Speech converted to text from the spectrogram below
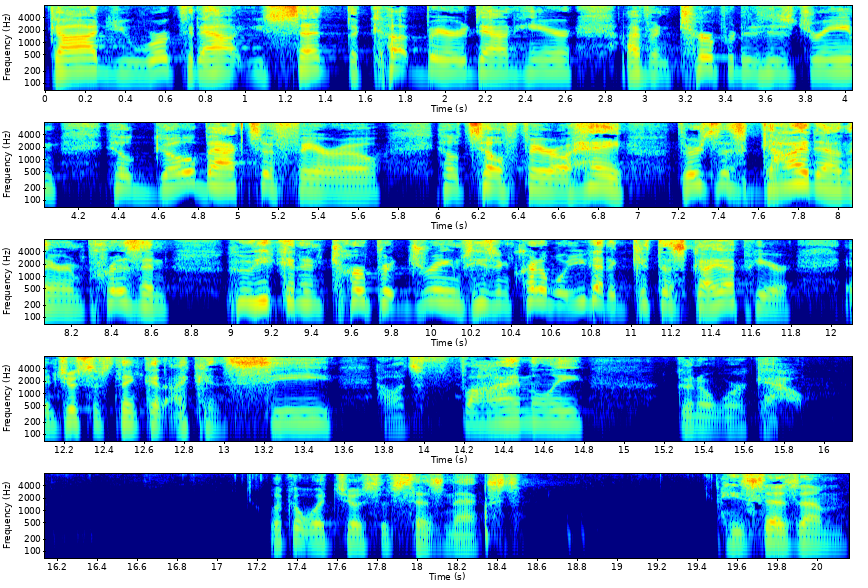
God, you worked it out. You sent the cupbearer down here. I've interpreted his dream. He'll go back to Pharaoh. He'll tell Pharaoh, hey, there's this guy down there in prison who he can interpret dreams. He's incredible. You got to get this guy up here. And Joseph's thinking, I can see how it's finally going to work out. Look at what Joseph says next. He says, um,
